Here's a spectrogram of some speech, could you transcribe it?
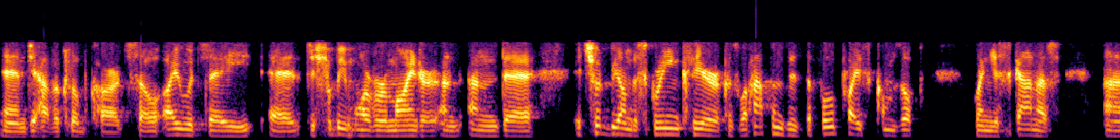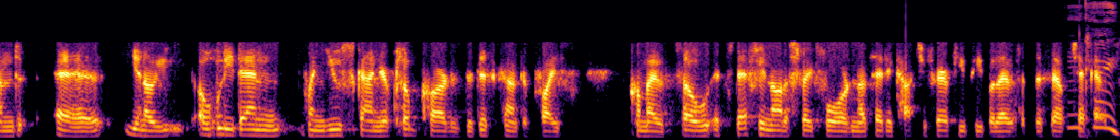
and you have a club card. So I would say uh, there should be more of a reminder, and and uh, it should be on the screen clear because what happens is the full price comes up when you scan it, and uh, you know only then when you scan your club card is the discounted price come out. So it's definitely not as straightforward, and I'd say they catch a fair few people out at the self checkout. Okay.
